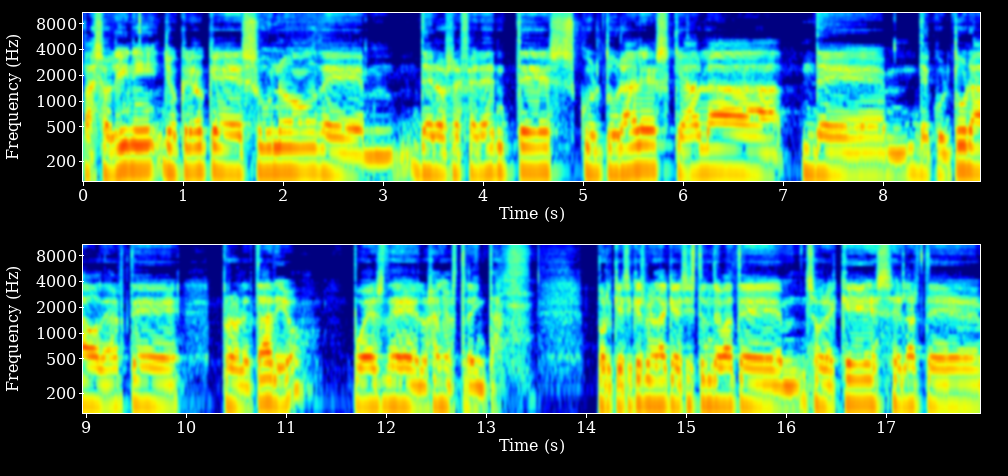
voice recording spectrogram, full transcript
Pasolini yo creo que es uno de, los referentes culturales que habla de, cultura o de arte proletario, pues de los años 30. Porque sí que es verdad que existe un debate sobre qué es el arte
